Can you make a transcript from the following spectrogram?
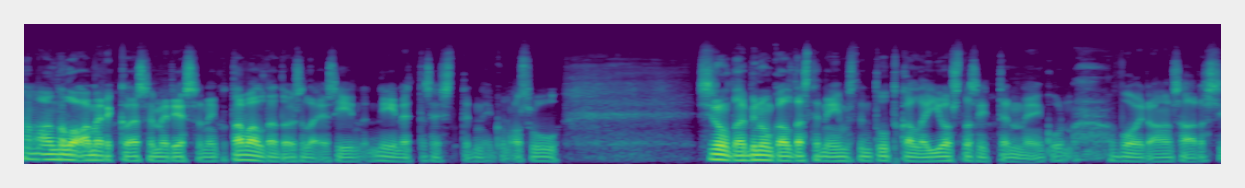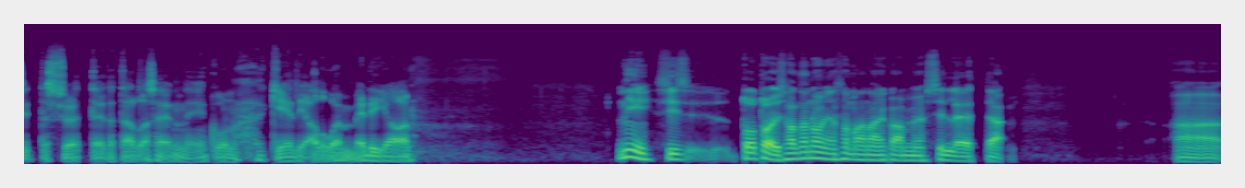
anglo, angloamerikkalaisessa mediassa niin kuin tavalla tai toisella esiin niin, että se sitten niin kuin osuu sinun tai minun kaltaisten ihmisten tutkalle, josta sitten niin kuin voidaan saada sitten syötteitä tällaiseen niin kuin kielialueen mediaan. Niin, siis to, toisaalta noin samaan aikaan myös silleen, että ää,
